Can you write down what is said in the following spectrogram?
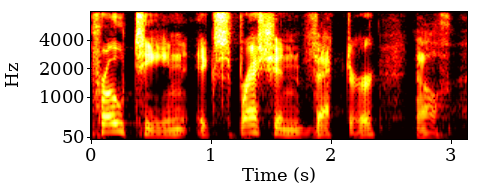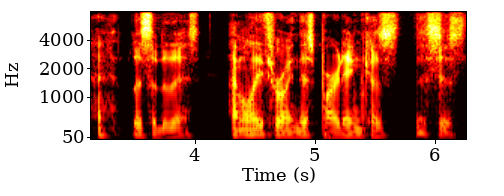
protein expression vector. Now, listen to this. I'm only throwing this part in because this is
